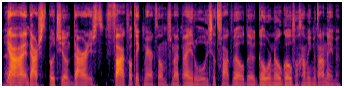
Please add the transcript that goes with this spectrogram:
Ja, en daar is het potentieel, daar is het vaak wat ik merk dan vanuit mijn rol, is dat vaak wel de go or no go van gaan we iemand aannemen.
